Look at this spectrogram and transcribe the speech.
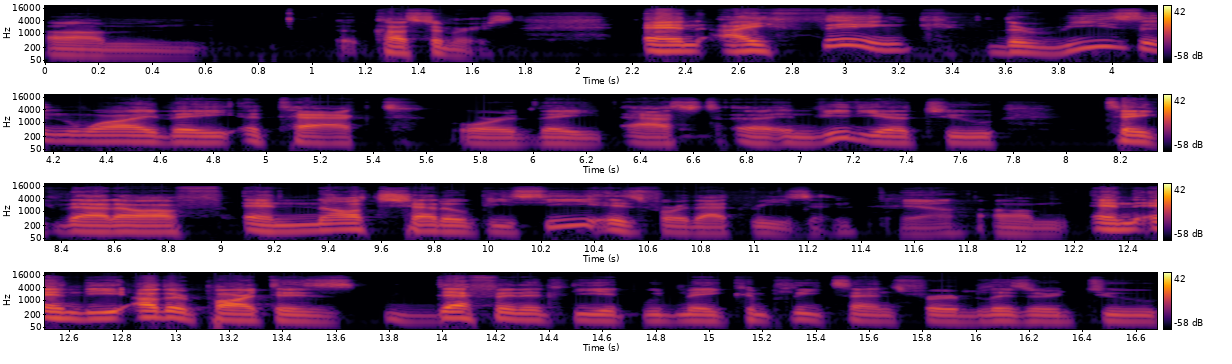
um, customers. And I think the reason why they attacked or they asked uh, Nvidia to take that off and not Shadow PC is for that reason. yeah, Um, and and the other part is definitely it would make complete sense for Blizzard to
